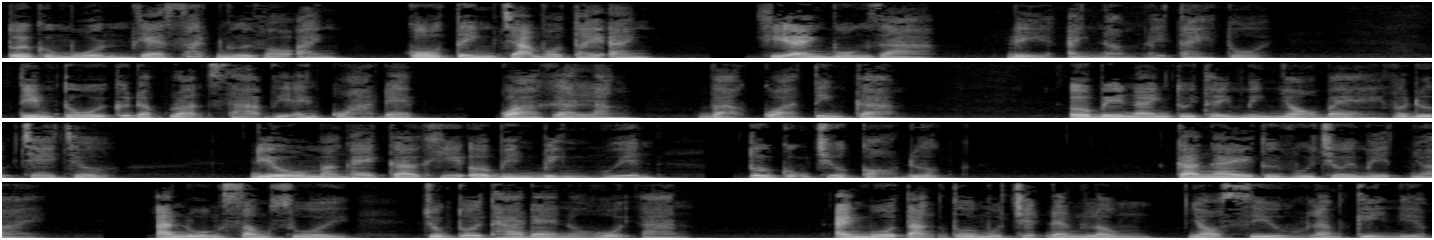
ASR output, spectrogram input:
Tôi cứ muốn ghé sát người vào anh, cố tình chạm vào tay anh. Khi anh buông ra, để anh nắm lấy tay tôi. Tìm tôi cứ đập loạn xạ vì anh quá đẹp, quá ga lăng và quá tình cảm. Ở bên anh tôi thấy mình nhỏ bé và được che chở. Điều mà ngay cả khi ở bên Bình Nguyên tôi cũng chưa có được. Cả ngày tôi vui chơi mệt nhoài. Ăn uống xong xuôi, chúng tôi thả đèn ở Hội An. Anh mua tặng tôi một chiếc đèn lồng nhỏ xíu làm kỷ niệm.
